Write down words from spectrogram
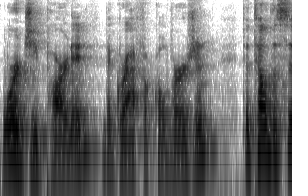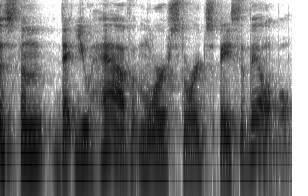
or gparted, the graphical version, to tell the system that you have more storage space available,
